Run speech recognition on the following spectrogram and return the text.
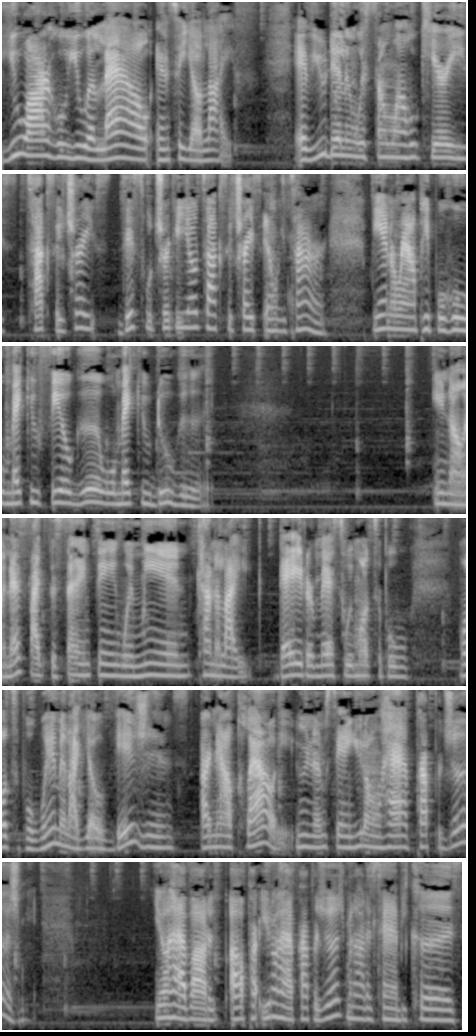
you are who you allow into your life. If you're dealing with someone who carries toxic traits, this will trigger your toxic traits in return. Being around people who make you feel good will make you do good. You know, and that's like the same thing when men kind of like date or mess with multiple multiple women, like your visions are now clouded. You know what I'm saying? You don't have proper judgment. You don't have all the all you don't have proper judgment all the time because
